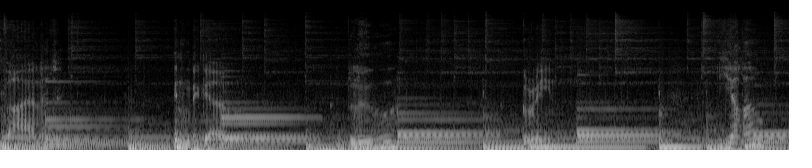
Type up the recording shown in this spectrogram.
Violet, indigo, blue, green, yellow,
